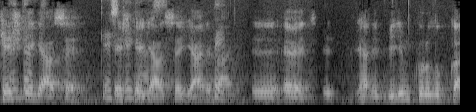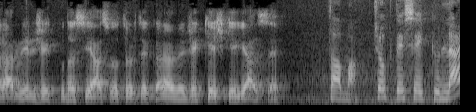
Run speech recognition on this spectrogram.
Keşke Neden? gelse. Keşke Keşke, gelse. gelse. Yani Peki. ben e, evet e, hani bilim kurulu karar verecek buna, siyasi otorite karar verecek. Keşke gelse. Tamam çok teşekkürler.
